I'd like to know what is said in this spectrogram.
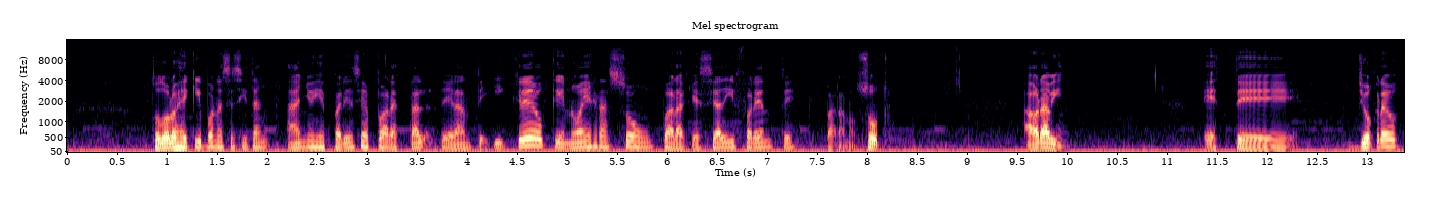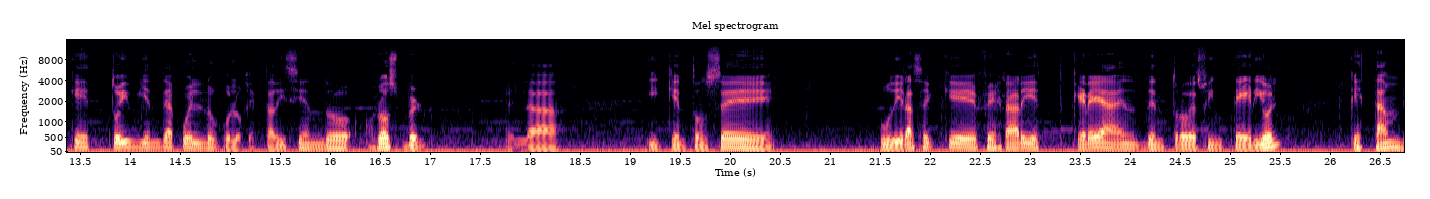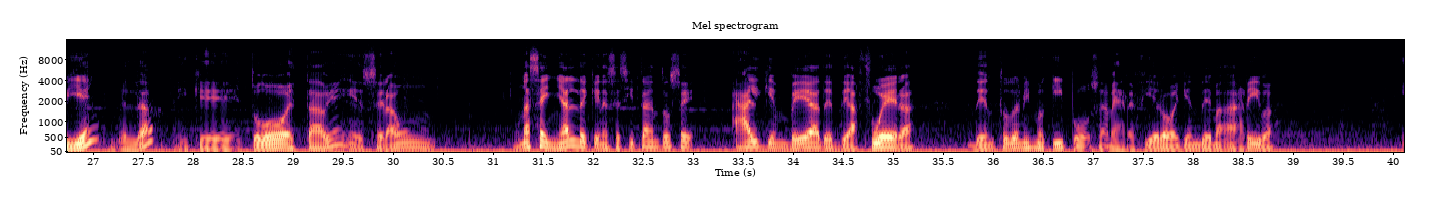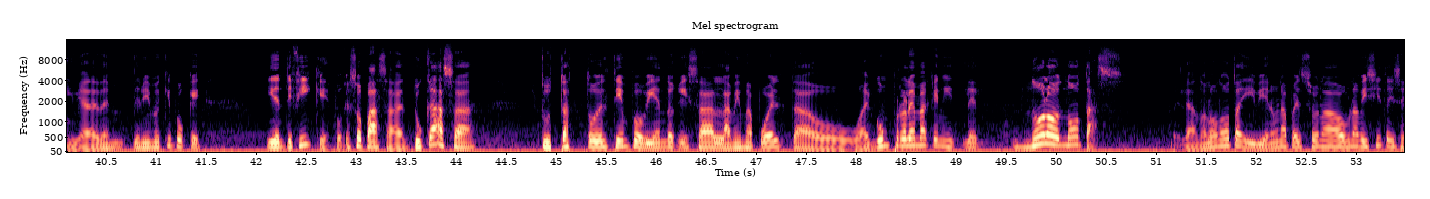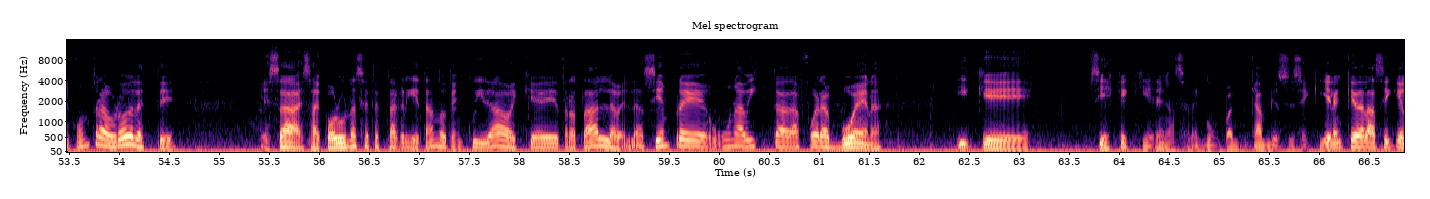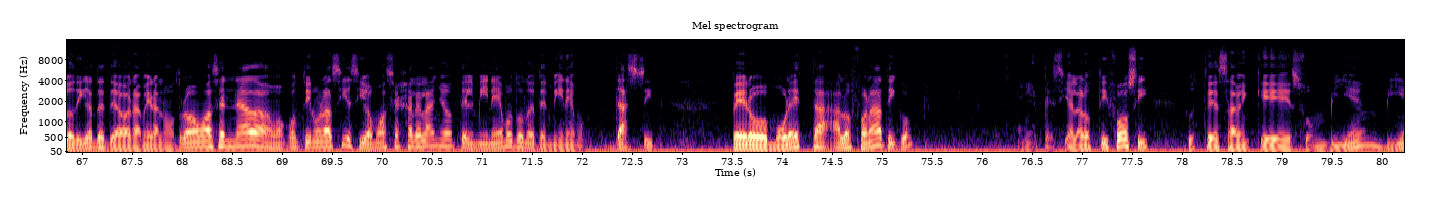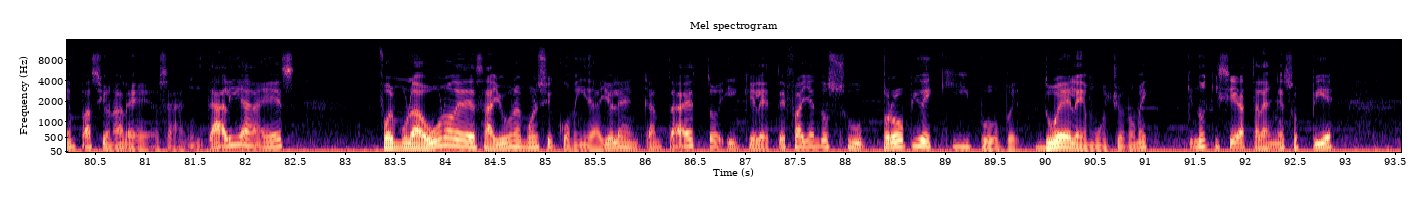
Todos los equipos necesitan años y experiencias para estar delante. Y creo que no hay razón para que sea diferente para nosotros. Ahora bien, este yo creo que estoy bien de acuerdo con lo que está diciendo Rosberg, ¿verdad? Y que entonces pudiera ser que Ferrari crea dentro de su interior que están bien, ¿verdad? Y que todo está bien. Será un, una señal de que necesita entonces alguien vea desde afuera, dentro del mismo equipo, o sea, me refiero a alguien de más arriba, y vea desde el mismo equipo que identifique, porque eso pasa. En tu casa, tú estás todo el tiempo viendo quizás la misma puerta o algún problema que ni, no lo notas, ¿verdad? No lo notas y viene una persona o una visita y se contra, brother, este, esa, esa columna se te está grietando, ten cuidado, hay que tratarla, ¿verdad? Siempre una vista de afuera es buena y que si es que quieren hacer algún cambio, si se quieren quedar así, que lo digan desde ahora. Mira, nosotros no vamos a hacer nada, vamos a continuar así, si vamos a cerrar el año, terminemos donde terminemos. That's it. Pero molesta a los fanáticos, en especial a los tifosi, que ustedes saben que son bien, bien pasionales. O sea, en Italia es Fórmula 1 de desayuno, almuerzo y comida. A ellos les encanta esto y que le esté fallando su propio equipo, pues duele mucho. No me no quisiera estar en esos pies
